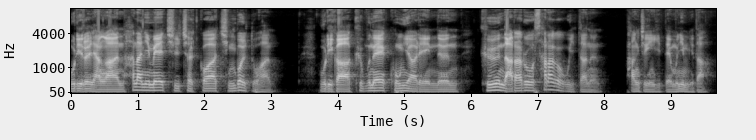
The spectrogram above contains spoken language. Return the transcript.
우리를 향한 하나님의 질책과 징벌 또한 우리가 그분의 공의 아래 있는 그 나라로 살아가고 있다는 방증이기 때문입니다.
